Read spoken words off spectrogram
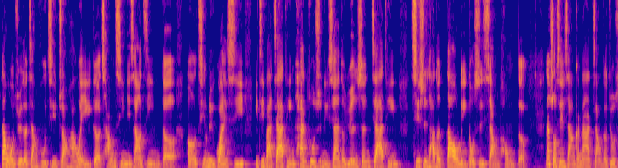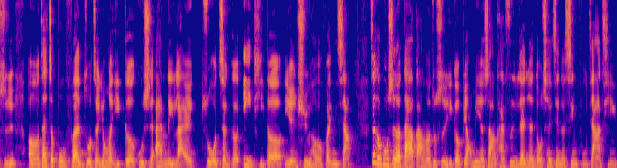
但我觉得将夫妻转换为一个长期你想要经营的呃情侣关系，以及把家庭看作是你现在的原生家庭，其实它的道理都是相通的。那首先想要跟大家讲的就是，呃，在这部分作者用了一个故事案例来做整个议题的延续和分享。这个故事的大纲呢，就是一个表面上看似人人都称羡的幸福家庭。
